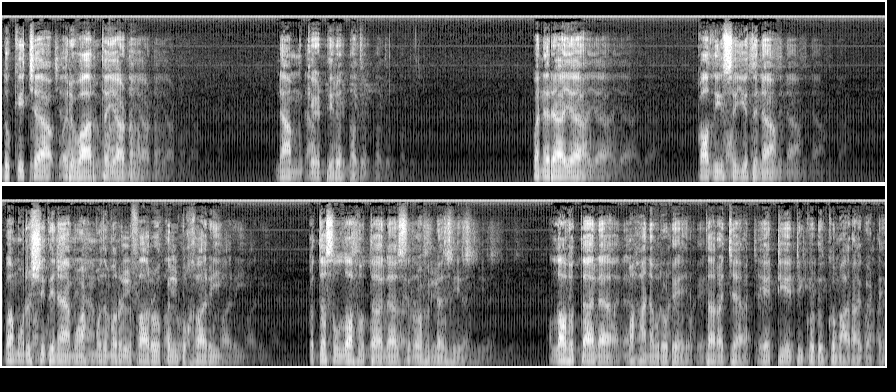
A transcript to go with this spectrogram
ദുഃഖിച്ച ഒരു വാർത്തയാണ് നാം കേട്ടിരുന്നത്. വനരായ ഖാദി സയ്യിദിന വമുർഷിദിന മുഹമ്മദ് മുറുൽ ഫാറൂഖ് അൽ ബുഖാരി ഖദ്ദസുല്ലാഹു തആല സിറഹുൽ അസീസ്. അല്ലാഹു തആല മഹാനവരുടെ ദറജ ഏറ്റിയേറ്റി കൊടുക്കുമാറാകട്ടെ.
